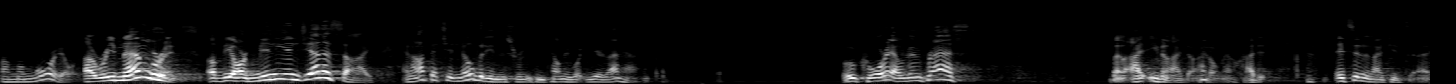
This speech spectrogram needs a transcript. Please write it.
a memorial, a remembrance of the Armenian genocide. And I bet you nobody in this room can tell me what year that happened. Oh, Corey, I would have been impressed. But I, even I, I don't know. I did, it's in the 19th. Uh,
